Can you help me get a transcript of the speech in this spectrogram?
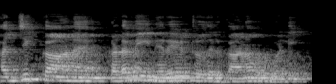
ஹஜ்ஜிக்கான கடமையை நிறைவேற்றுவதற்கான ஒரு வழி.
